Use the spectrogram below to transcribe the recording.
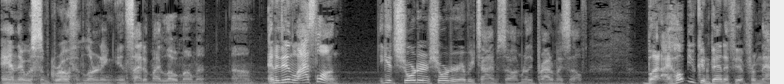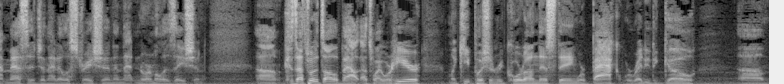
and there was some growth and learning inside of my low moment. Um, and it didn't last long. It gets shorter and shorter every time. So I'm really proud of myself. But I hope you can benefit from that message and that illustration and that normalization. Because um, that's what it's all about. That's why we're here. I'm going to keep pushing record on this thing. We're back. We're ready to go. Um,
